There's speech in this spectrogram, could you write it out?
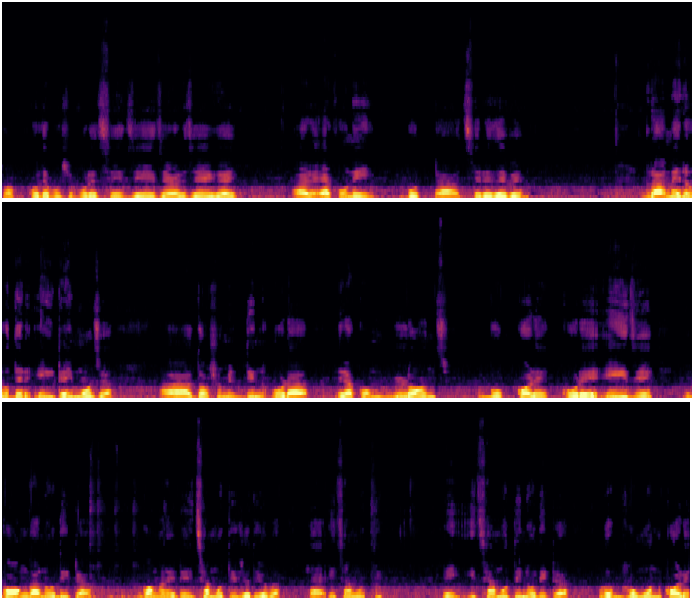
সকলে বসে পড়েছে যে যার জায়গায়। আর এখন এই বোটটা ছেড়ে দেবে। গ্রামের ওদের এইটাই মজা। দশমীর দিন ওরা এরকম লঞ্চ বুক করে করে এই যে গঙ্গা নদীটা। গঙ্গা এটা ইছামতি যদিও বা হ্যাঁ ইছামতি। এই ইছামতি নদীটা পুরো ভ্রমণ করে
